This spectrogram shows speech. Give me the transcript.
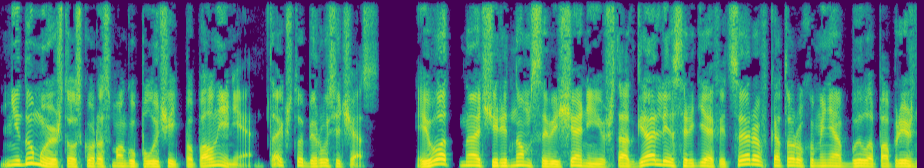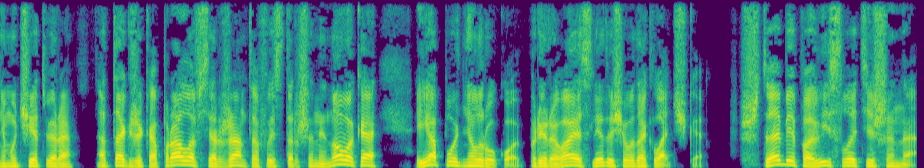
Не думаю, что скоро смогу получить пополнение, так что беру сейчас. И вот на очередном совещании в штат Галли среди офицеров, которых у меня было по-прежнему четверо, а также капралов, сержантов и старшины Новака, я поднял руку, прерывая следующего докладчика. В штабе повисла тишина.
